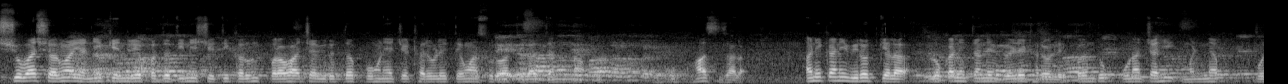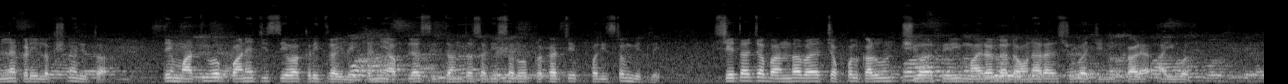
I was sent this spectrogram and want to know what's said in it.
सुभाष शर्मा यांनी केंद्रीय पद्धतीने शेती करून प्रवाहाच्या विरुद्ध पोहण्याचे ठरवले तेव्हा सुरुवातीला त्यांना उपहास झाला. अनेकांनी विरोध केला. लोकांनी त्याने वेळे ठरवले परंतु कुणाच्याही म्हणण्या बोलण्याकडे लक्ष न देता ते माती व पाण्याची सेवा करीत राहिले. त्यांनी आपल्या सिद्धांतासाठी सर्व प्रकारचे परिश्रम घेतले. शेताच्या बांधाबाहेर चप्पल काढून शिवार फेरी मारायला लावणाऱ्या शिवाजींनी काळ्या आईवर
